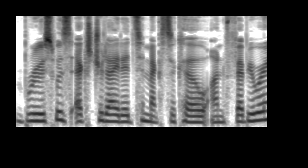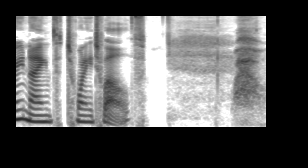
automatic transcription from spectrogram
Bruce was extradited to Mexico on February 9th, 2012. Wow.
